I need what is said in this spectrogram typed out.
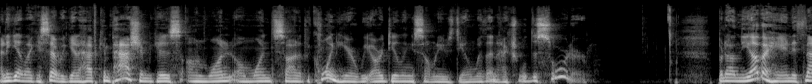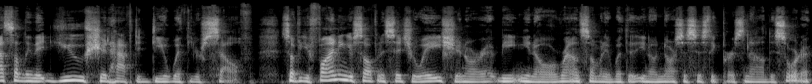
And again, like I said, we got to have compassion because on one on one side of the coin here, we are dealing with somebody who's dealing with an actual disorder. But on the other hand, it's not something that you should have to deal with yourself. So if you're finding yourself in a situation or being, you know, around somebody with a, you know, narcissistic personality disorder,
